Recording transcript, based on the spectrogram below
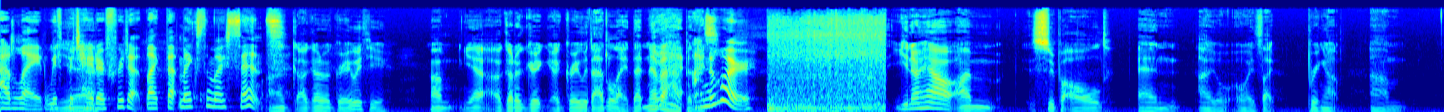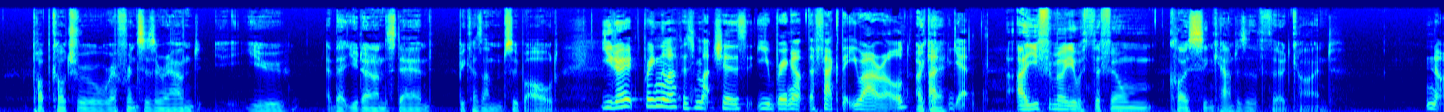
Adelaide with Yeah. potato fritter. Like, that makes the most sense. I, I got to agree with you. Um, yeah, I got to agree, agree with Adelaide. That never Yeah, happens. I know. You know how I'm super old and I always like bring up um, pop cultural references around you that you don't understand because I'm super old. You don't bring them up as much as you bring up the fact that you are old. Okay. yeah. Are you familiar with the film Close Encounters of the Third Kind? No.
